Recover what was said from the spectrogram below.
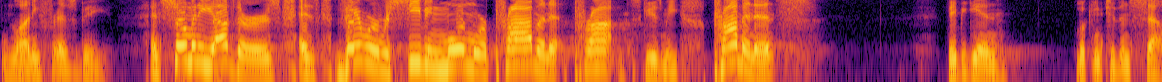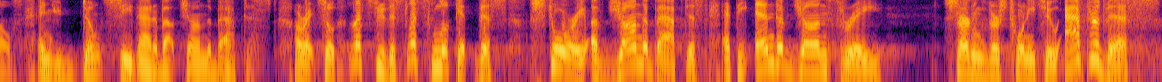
Lonnie Frisbee. And so many others, as they were receiving more and more prominent, pro, excuse me, prominence, they began looking to themselves. And you don't see that about John the Baptist. All right. So let's do this. Let's look at this story of John the Baptist at the end of John 3, starting with verse 22. After this,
